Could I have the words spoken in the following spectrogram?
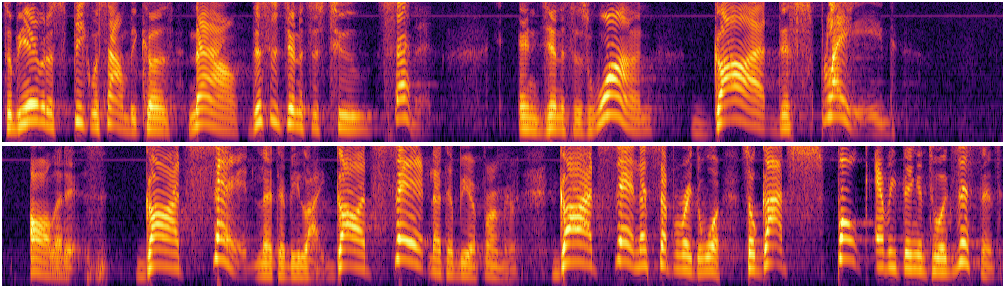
to be able to speak with sound, because now this is Genesis two seven in Genesis 1, God displayed all of this. God said, let there be light. God said, let there be a firmament. God said, let's separate the water. So God spoke everything into existence.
